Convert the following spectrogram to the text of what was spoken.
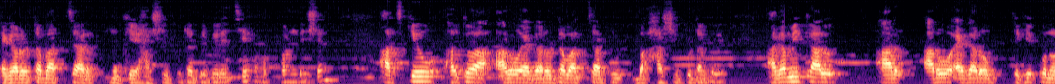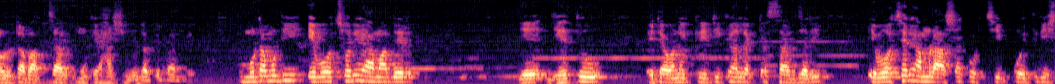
এগারোটা বাচ্চার মুখে হাসি ফোটাতে পেরেছে ফাউন্ডেশন আজকেও হয়তো আরও এগারোটা বাচ্চা হাসি ফোটাবে। আগামীকাল আর আরও এগারো থেকে পনেরোটা বাচ্চার মুখে হাসি ফোটাতে পারবে। মোটামুটি এবছরে আমাদের যে যেহেতু এটা অনেক ক্রিটিক্যাল একটা সার্জারি এবছরে আমরা আশা করছি পঁয়ত্রিশ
